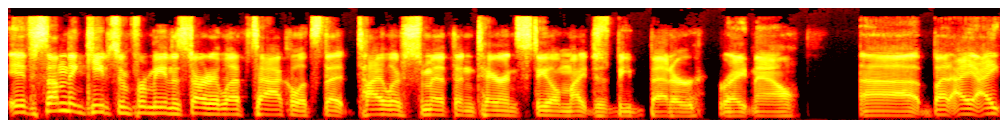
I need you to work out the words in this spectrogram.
if something keeps him from being the starter left tackle, it's that Tyler Smith and Terrence Steele might just be better right now. Uh, but I, I,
